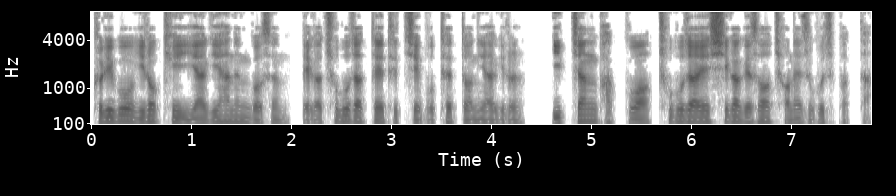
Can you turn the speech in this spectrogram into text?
그리고 이렇게 이야기하는 것은 내가 초보자 때 듣지 못했던 이야기를 입장 바꾸어 초보자의 시각에서 전해주고 싶었다.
